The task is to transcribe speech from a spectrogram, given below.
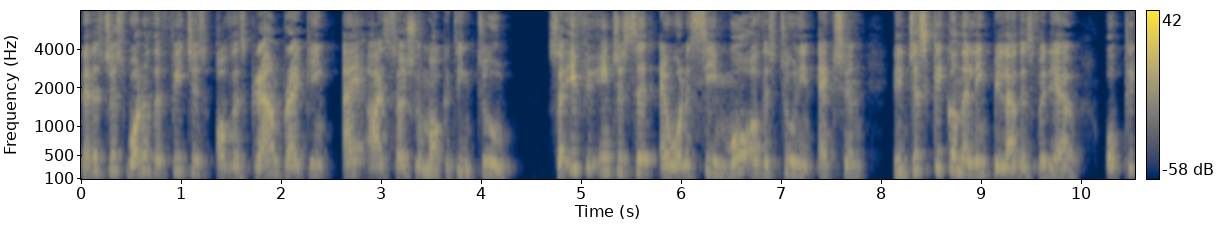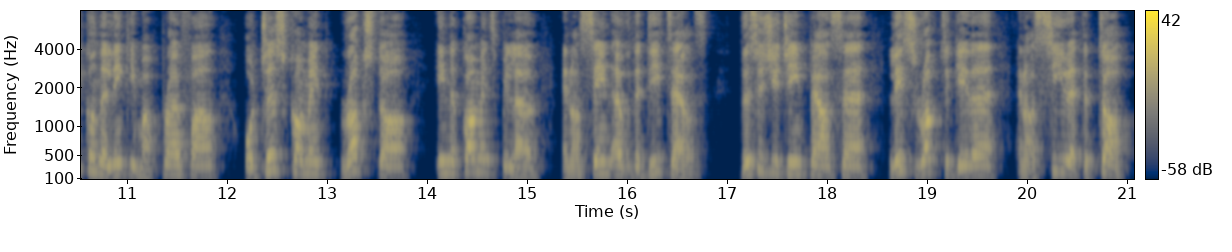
That is just one of the features of this groundbreaking AI social marketing tool. So if you're interested and want to see more of this tool in action, then just click on the link below this video or click on the link in my profile or just comment Rockstar in the comments below and I'll send over the details. This is Eugene Pelser. Let's rock together and I'll see you at the top.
